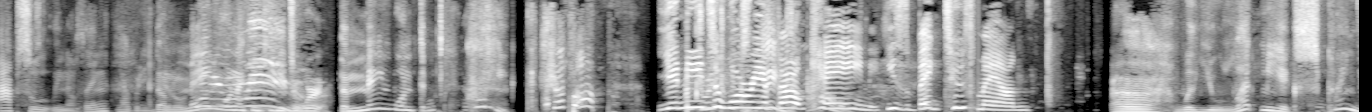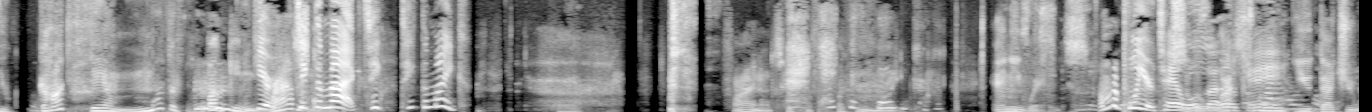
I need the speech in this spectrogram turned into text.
absolutely nothing. Yeah, The main one, I think you need to work. The main one, to, Cody, shut up. You need to to worry explain. about Ow. Caine. He's a big tooth man. Uh, will you let me explain, you goddamn motherfucking Here, rascal? take the mic. Take take the mic. Fine, I'll take the fucking mic. Anyways, I'm gonna pull your tail. so Is the that last okay? one you that you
